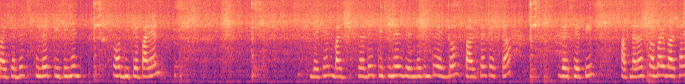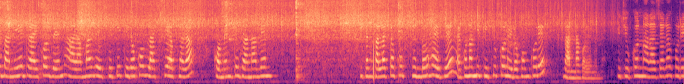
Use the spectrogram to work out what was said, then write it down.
বাচ্চাদের স্কুলের টিফিনে দিতে পারেন। দেখেন বাচ্চাদের টিফিনের জন্য কিন্তু একদম পারফেক্ট একটা রেসিপি আপনারা সবাই বাসায় বানিয়ে ট্রাই করবেন। আর আমার রেসিপি কীরকম লাগছে আপনারা কমেন্টে জানাবেন। চিকেন কালারটা খুব সুন্দর হয়েছে। এখন আমি কিছুক্ষণ এরকম করে রান্না করে নেব। কিছুক্ষণ নাড়াচাড়া করে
